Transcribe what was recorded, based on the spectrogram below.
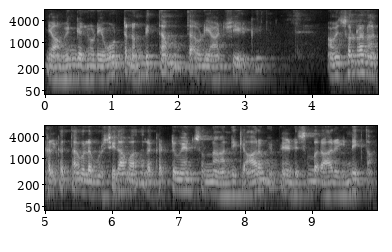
அவங்களுடைய ஓட்டை நம்பித்தான் மம்தாவுடைய ஆட்சி இருக்குது அவன் சொல்கிறான் நான் கல்கத்தாவில் முர்ஷிதாபாதில் கட்டுவேன்னு சொன்னான் அன்றைக்கி ஆரம்பிப்பேன் டிசம்பர் ஆறு இன்னைக்கு தான்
